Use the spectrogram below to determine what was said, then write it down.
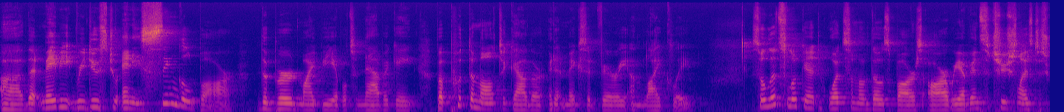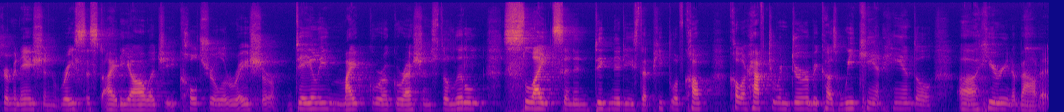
uh, that may be reduced to any single bar the bird might be able to navigate, but put them all together and it makes it very unlikely. So let's look at what some of those bars are. We have institutionalized discrimination, racist ideology, cultural erasure, daily microaggressions, the little slights and indignities that people of color have to endure because we can't handle uh, hearing about it.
